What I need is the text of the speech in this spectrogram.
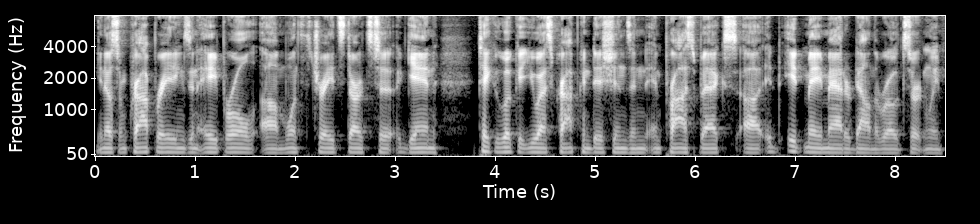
you know, some crop ratings in April, um, once the trade starts to again take a look at U.S. crop conditions and, and prospects, uh, it, it may matter down the road, certainly.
